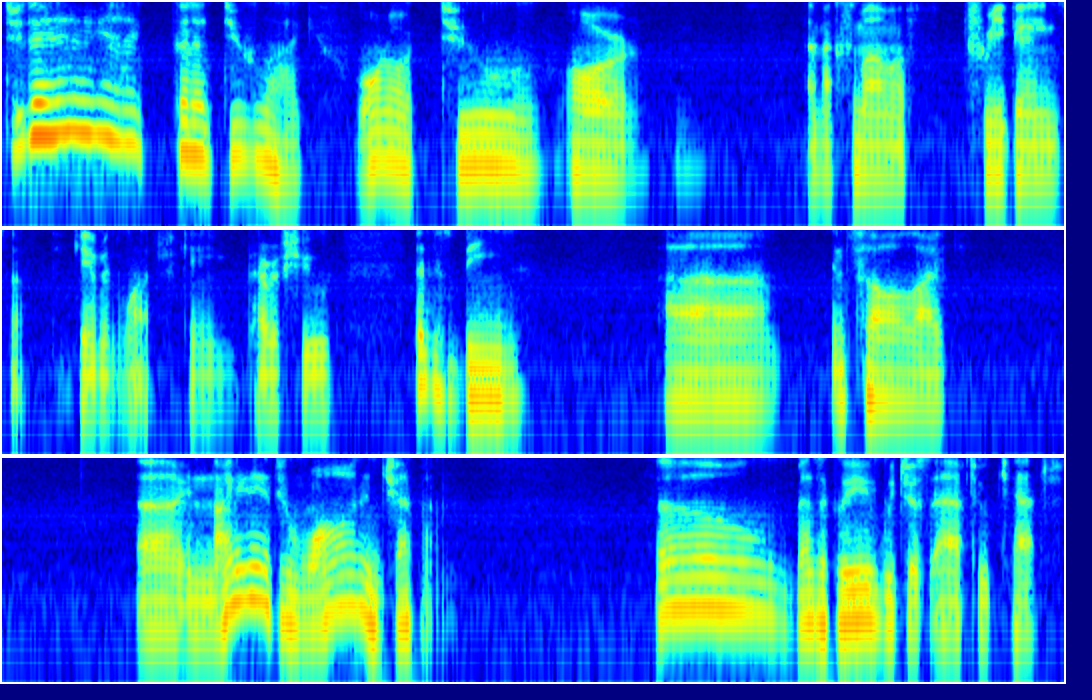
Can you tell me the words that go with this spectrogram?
Today I'm gonna do like one or two or a maximum of three games of the Game and Watch game Parachute that has been um, until like uh, in 1981 in Japan. So basically, we just have to catch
